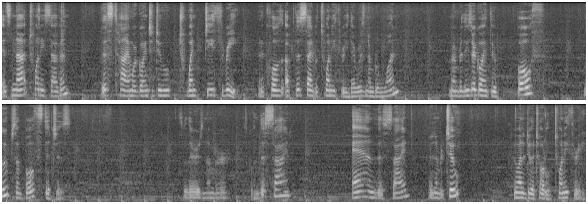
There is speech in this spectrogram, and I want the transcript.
It's not 27. This time we're going to do 23. I'm going to close up this side with 23. There was number one. Remember these are going through both loops of both stitches. So there's number, let's go on this side and this side. There's number two. We want to do a total of 23.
